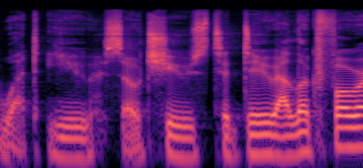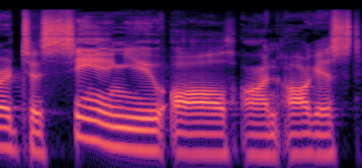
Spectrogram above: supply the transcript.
what you so choose to do. I look forward to seeing you all on August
